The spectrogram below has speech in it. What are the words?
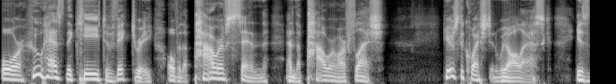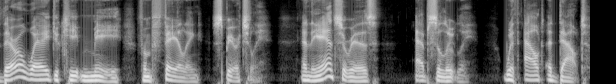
Or who has the key to victory over the power of sin and the power of our flesh? Here's the question we all ask Is there a way to keep me from failing spiritually? And the answer is absolutely, without a doubt.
